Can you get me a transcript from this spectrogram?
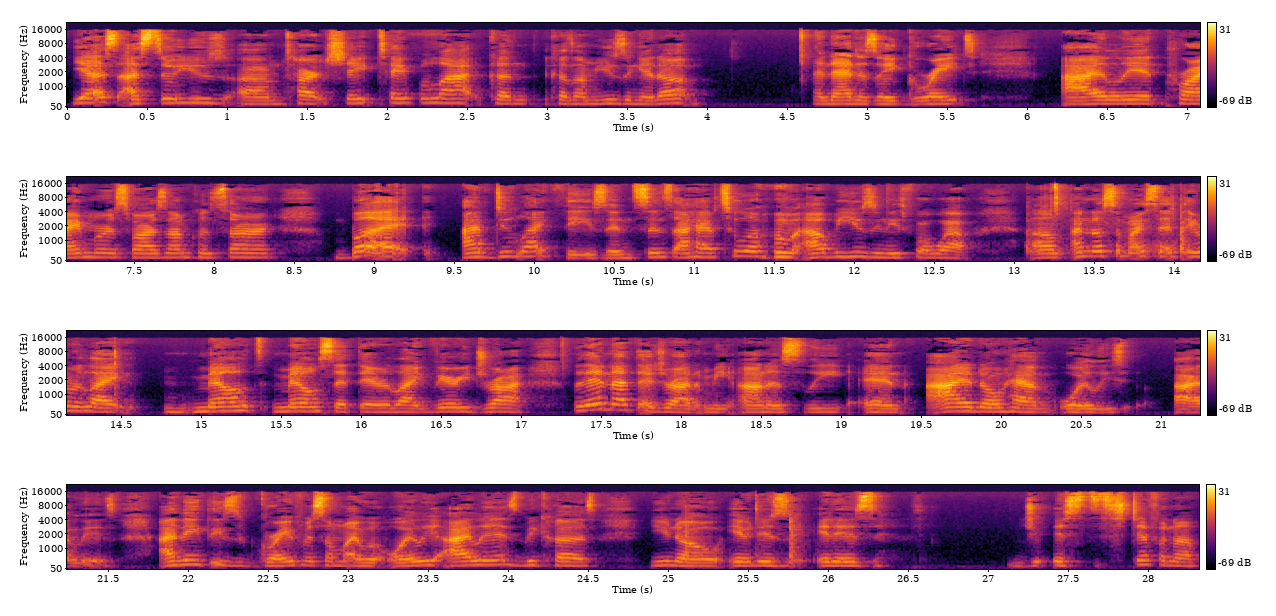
Yes, I still use um, Tarte Shape Tape a lot because I'm using it up and that is a great eyelid primer as far as I'm concerned. But I do like these. And since I have two of them, I'll be using these for a while. Um, I know somebody said they were like, Mel, Mel said they were like very dry. But they're not that dry to me, honestly. And I don't have oily eyelids. I think these are great for somebody with oily eyelids because, you know, it is, it is it's stiff enough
